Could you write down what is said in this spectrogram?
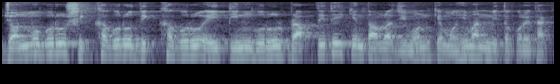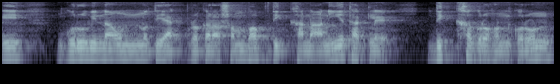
জন্মগুরু, শিক্ষাগুরু, দীক্ষাগুরু এই তিন গুরুর প্রাপ্তিতেই কিন্তু আমরা জীবনকে মহিমান্বিত করে থাকি। গুরু বিনা উন্নতি এক প্রকার অসম্ভব। দীক্ষা না নিয়ে থাকলে দীক্ষা গ্রহণ করুন।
